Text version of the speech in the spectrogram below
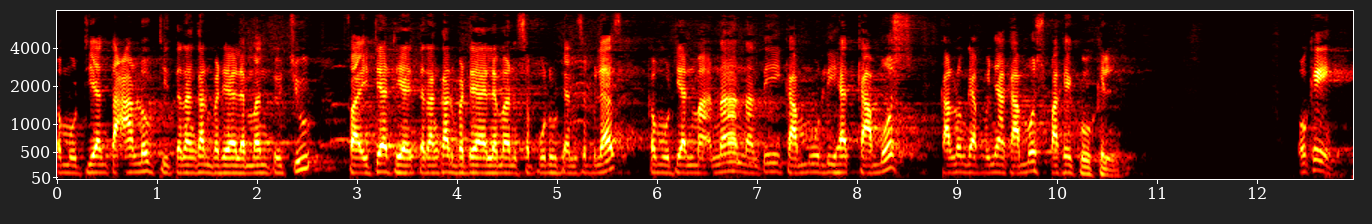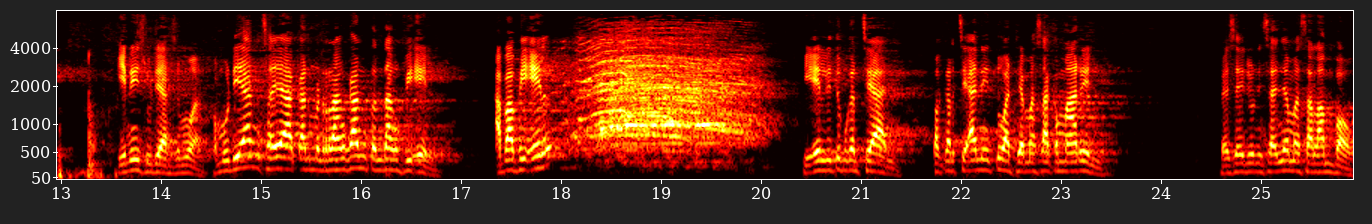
Kemudian ta'aluk diterangkan pada halaman tujuh Faidah diterangkan pada halaman 10 dan 11. Kemudian makna nanti kamu lihat kamus. Kalau nggak punya kamus pakai Google. Oke, ini sudah semua. Kemudian saya akan menerangkan tentang fi'il. Apa fi'il? Fi'il itu pekerjaan. Pekerjaan itu ada masa kemarin. Bahasa Indonesia-nya masa lampau.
